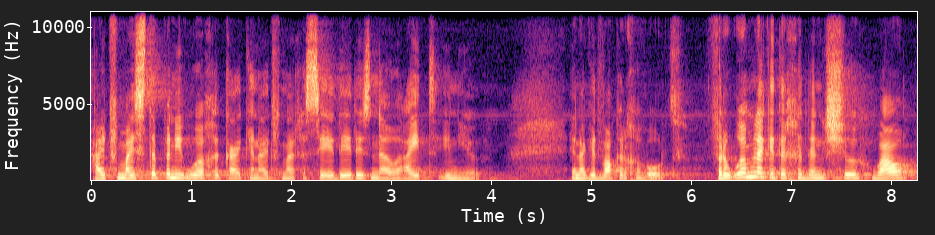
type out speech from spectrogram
Hy het vir my stip in die oë gekyk en hy het vir my gesê there is no hate in you. En ek het wakker geword. Vir 'n oomblik het ek gedink, "Sjoe, wow,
